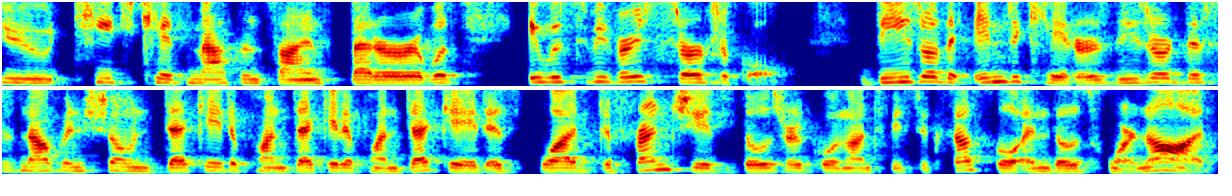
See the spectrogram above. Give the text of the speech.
to teach kids math and science better. It was it was to be very surgical. these are the indicators these are this has now been shown decade upon decade upon decade is what differentiates those who are going on to be successful and those who are not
